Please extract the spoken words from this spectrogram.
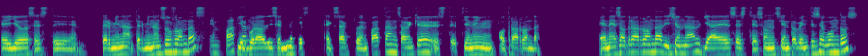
ellos, este, termina, terminan sus rondas ¿Empatan? y el jurado dice, no, pues, exacto, empatan, ¿saben qué? Este, tienen otra ronda. En esa otra ronda adicional ya es, este, son 120 segundos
